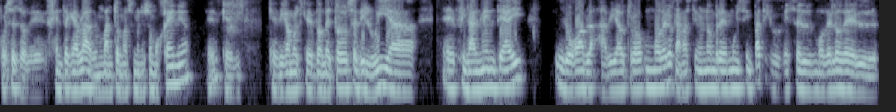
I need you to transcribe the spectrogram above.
pues eso, de gente que hablaba de un manto más o menos homogéneo, que, que, digamos que donde todo se diluía finalmente ahí. Y luego había otro un modelo que además tiene un nombre muy simpático, que es el modelo del,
